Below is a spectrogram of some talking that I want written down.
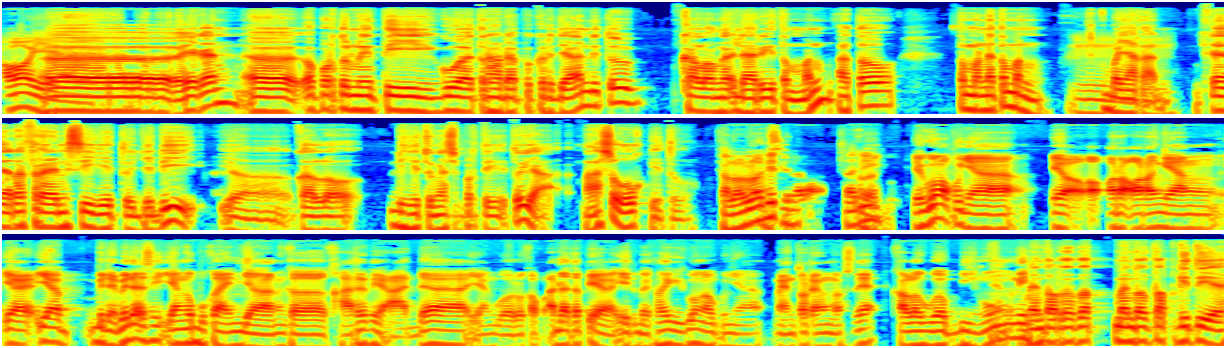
Oh iya. eh ya kan? Eh, opportunity gue terhadap pekerjaan itu kalau nggak dari temen atau temannya temen Hmm. kebanyakan. Kayak referensi gitu. Jadi ya kalau dihitungnya seperti itu ya masuk gitu. Kalau lo dit? Tadi? Ya gue nggak punya ya orang-orang yang ya ya beda-beda sih. Yang ngebukain jalan ke karir ya ada yang gue look up ada. Tapi ya itu baik lagi gue nggak punya mentor yang maksudnya kalau gue bingung nih mentor tetap mentor tetap gitu ya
